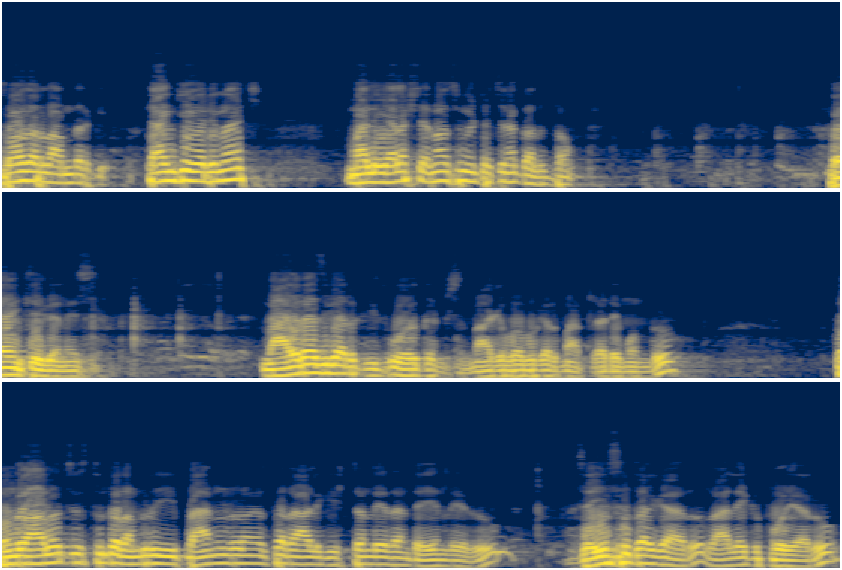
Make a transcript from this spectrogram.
సోదరులందరికీ థ్యాంక్ యూ వెరీ మచ్ మళ్ళీ ఎలక్షన్ అనౌన్స్మెంట్ వచ్చినా కలుద్దాం థ్యాంక్ యూ గణేష్ నాగరాజు గారికి ఓ నాగబాబు గారు మాట్లాడే ముందు కొందరు ఆలోచిస్తుంటారు అందరూ ఈ ప్యానల్ సార్ వాళ్ళకి ఇష్టం లేదంటే ఏం లేదు. జయసుధ గారు రాలేకపోయారు.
